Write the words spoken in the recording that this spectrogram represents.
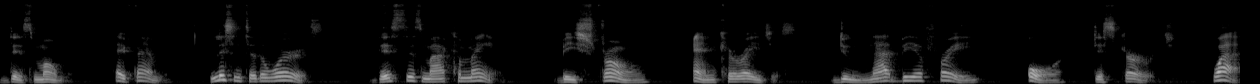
this moment. Hey, family, listen to the words. This is my command be strong and courageous. Do not be afraid or discouraged. Why?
